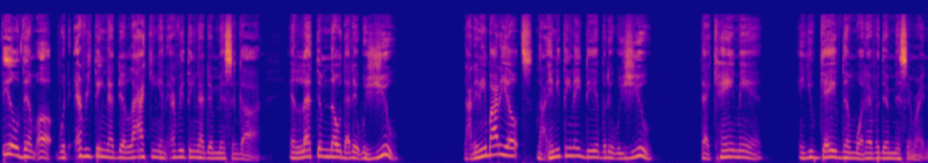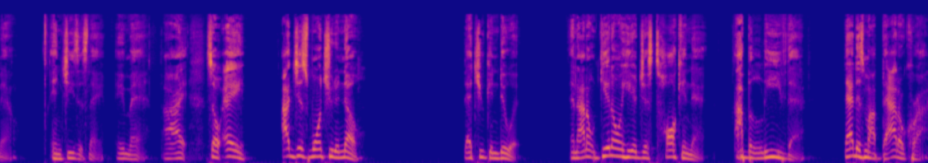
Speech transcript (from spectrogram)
fill them up with everything that they're lacking and everything that they're missing, God. And let them know that it was you Not anybody else, not anything they did, but it was you that came in and you gave them whatever they're missing right now. In Jesus' name, amen. All right. So, hey, I just want you to know that you can do it. And I don't get on here just talking that. I believe that. That is my battle cry.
